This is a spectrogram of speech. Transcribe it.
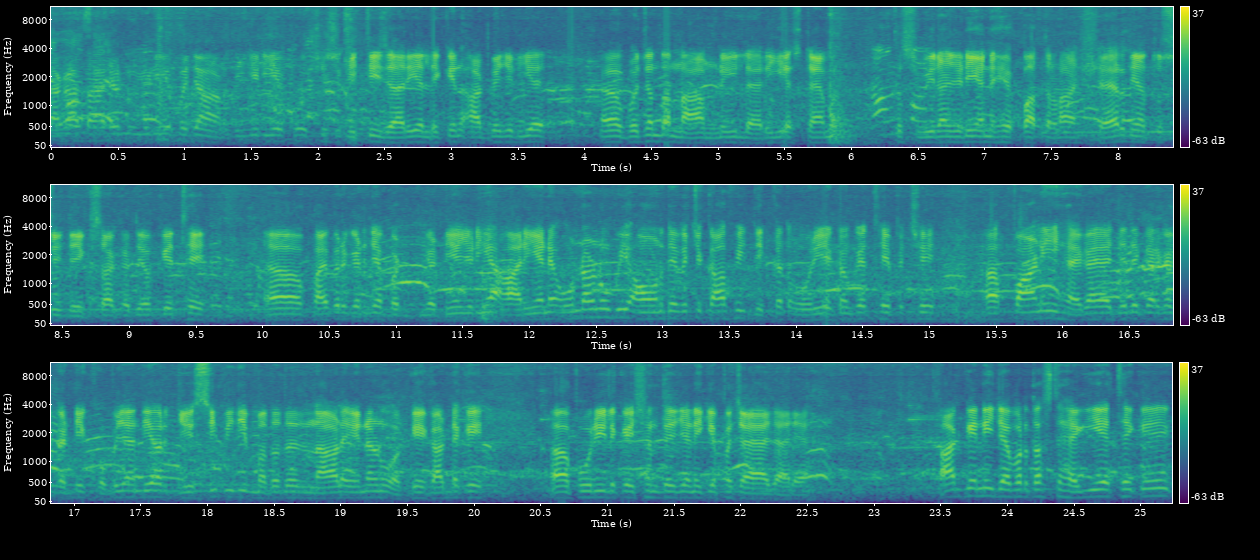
ਲਗਾਤਾਰ ਇਹਨੂੰ ਜਿਹੜੀ ਹੈ ਬੁਝਾਉਣ ਦੀ ਜਿਹੜੀ ਹੈ ਕੋਸ਼ਿਸ਼ ਕੀਤੀ ਜਾ ਰਹੀ ਹੈ ਲੇਕਿਨ ਅੱਗ ਜਿਹੜੀ ਹੈ ਅ, ਬੁਝਣ ਦਾ ਨਾਮ ਨਹੀਂ ਲੈ ਰਹੀ ਇਸ ਟਾਈਮ ਤਸਵੀਰਾਂ ਜਿਹੜੀਆਂ ਨੇ ਇਹ ਪਾਤੜਾ ਸ਼ਹਿਰ ਦੀਆਂ ਤੁਸੀਂ ਦੇਖ ਸਕਦੇ ਹੋ ਕਿ ਇੱਥੇ ਅ, ਫਾਇਰ ਬ੍ਰਿਗੇਡ ਦੀਆਂ ਵੱਡ- ਗੱਡੀਆਂ ਜਿਹੜੀਆਂ ਆ ਰਹੀਆਂ ਨੇ ਉਹਨਾਂ ਨੂੰ ਵੀ ਆਉਣ ਦੇ ਵਿੱਚ ਕਾਫੀ ਦਿੱਕਤ ਹੋ ਰਹੀ ਹੈ ਕਿਉਂਕਿ ਇੱਥੇ ਪਿੱਛੇ ਪਾਣੀ ਹੈਗਾ ਹੈ ਜਿਹਦੇ ਕਰਕੇ ਗੱਡੀ ਖੁੱਭ ਜਾਂਦੀ ਹੈ ਔਰ ਜੀਸੀਬੀ ਦੀ ਮਦਦ ਦੇ ਨਾਲ ਇਹਨਾਂ ਨੂੰ ਅੱਗੇ ਕੱਢ ਕੇ ਪੂਰੀ ਲੋਕੇਸ਼ਨ ਤੇ ਯਾਨੀ ਕਿ ਪਹੁੰਚਾਇਆ ਜਾ ਰਿਹਾ। ਅੱਗ ਇੰਨੀ ਜ਼ਬਰਦਸਤ ਹੈਗੀ ਹੈ ਇੱਥੇ ਕਿ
